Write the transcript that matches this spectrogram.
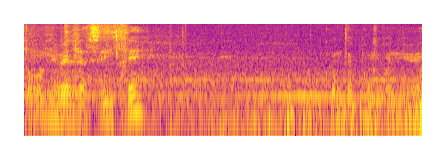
como nivel de aceite cuenta con buen nivel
